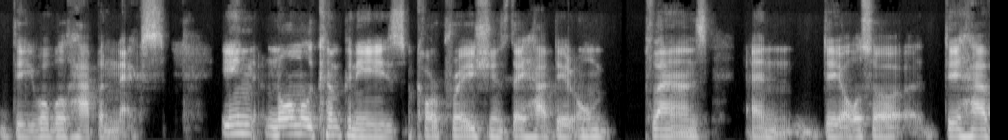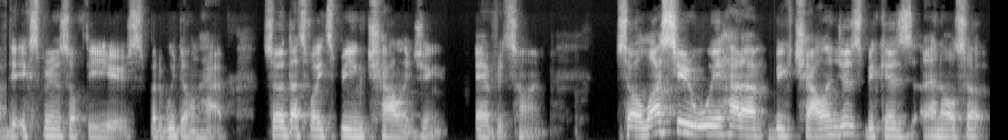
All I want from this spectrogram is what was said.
the what will happen next. In normal companies, corporations, they have their own plans and they also they have the experience of the years but we don't have. So that's why it's being challenging every time. So last year we had a big challenges because and also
